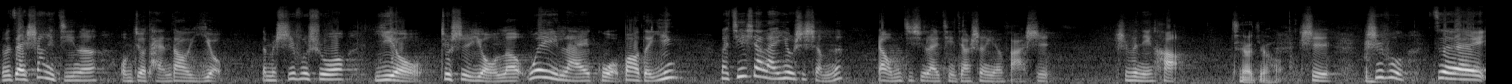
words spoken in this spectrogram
那么在上一集呢，我们就谈到有。那么师父说，有就是有了未来果报的因。那接下来又是什么呢？让我们继续来请教圣严法师。师傅您好，陈小姐好。是师傅在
